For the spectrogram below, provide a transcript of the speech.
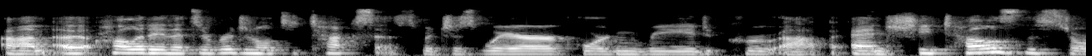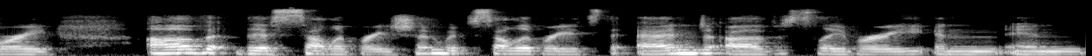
um, a holiday that's original to Texas, which is where Gordon Reed grew up. And she tells the story of this celebration, which celebrates the end of slavery in, in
